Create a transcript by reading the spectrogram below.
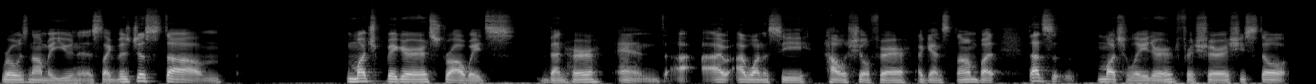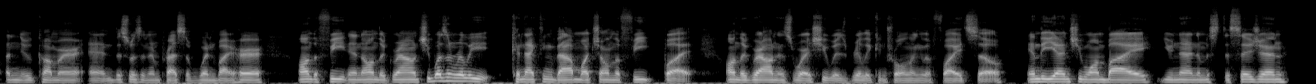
Rose Namajunas. Like there's just um much bigger straw weights than her, and I I, I want to see how she'll fare against them. But that's much later for sure. She's still a newcomer, and this was an impressive win by her on the feet and on the ground. She wasn't really connecting that much on the feet, but on the ground is where she was really controlling the fight. So in the end, she won by unanimous decision.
